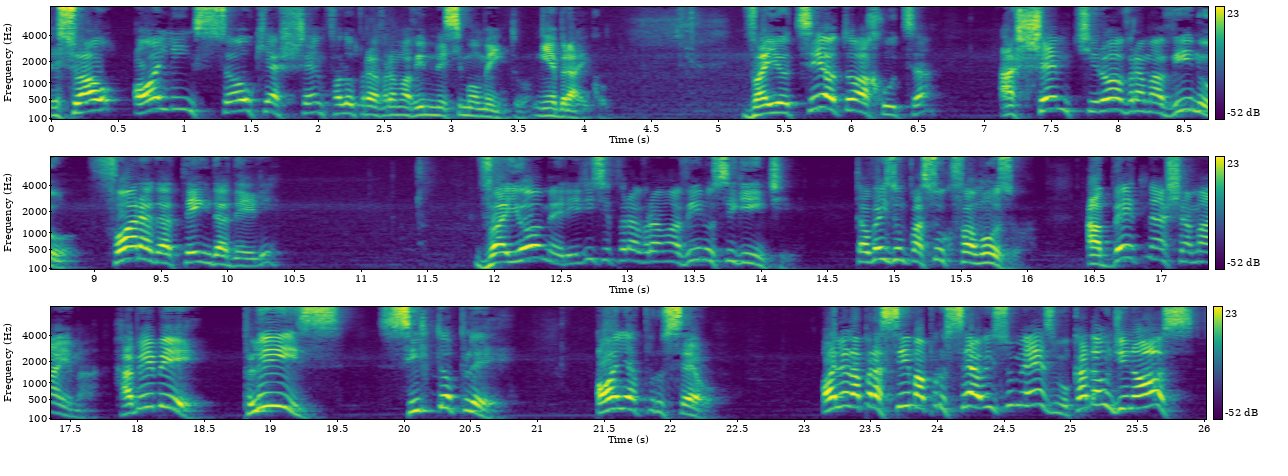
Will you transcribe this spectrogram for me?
Pessoal, olhem só o que Hashem falou para Avram Avinu nesse momento, em hebraico. Vayotze oto achutza, Hashem tirou Avram Avinu fora da tenda dele, Vayomer, e disse para Avram Avinu o seguinte, talvez um passuco famoso, Abet na Shamaima, Habibi, please, s'il te plaît, olha para o céu, olha lá para cima, para o céu, isso mesmo, cada um de nós,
